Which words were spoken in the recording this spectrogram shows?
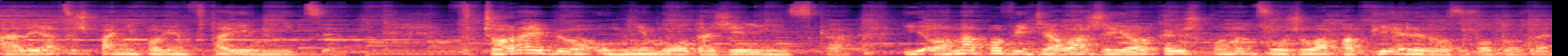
ale ja coś pani powiem w tajemnicy. Wczoraj była u mnie młoda Zielińska i ona powiedziała, że Jolka już ponoć złożyła papiery rozwodowe,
